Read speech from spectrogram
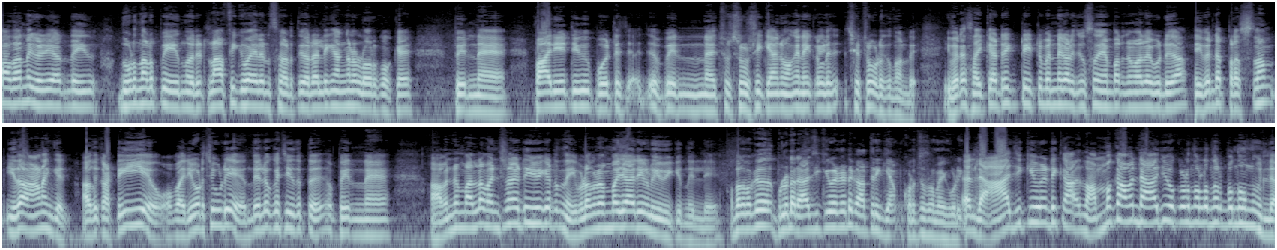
സാധാരണ കഴിയാറുണ്ട് ഈ ദൂർനടപ്പ് ചെയ്യുന്നവർ ട്രാഫിക് വയലൻസ് നടത്തിയവർ അല്ലെങ്കിൽ അങ്ങനെയുള്ളവർക്കൊക്കെ പിന്നെ പാലിയേറ്റീവ് പോയിട്ട് പിന്നെ ശുശ്രൂഷിക്കാനും അങ്ങനെയൊക്കെയുള്ള ശിക്ഷ കൊടുക്കുന്നുണ്ട്. ഇവരെ സൈക്കാട്രിക് ട്രീറ്റ്മെന്റ് കഴിഞ്ഞ ദിവസം ഞാൻ പറഞ്ഞ പോലെ വിടുക. ഇവന്റെ പ്രശ്നം ഇതാണെങ്കിൽ അത് കട്ട് ചെയ്യുകയോ വരിയോടച്ചു വിടുകയോ എന്തെങ്കിലുമൊക്കെ ചെയ്തിട്ട് പിന്നെ അവന് നല്ല മനുഷ്യനായിട്ട് ജീവിക്കട്ടെ ഇവിടെ ബ്രഹ്മചാരികൾ ജീവിക്കുന്നില്ലേ? അപ്പോൾ നമുക്ക് പുള്ളിയുടെ രാജിക്ക് വേണ്ടിയിട്ട് കാത്തിരിക്കാം. കുറച്ച് സമയം കൂടി. അല്ല, രാജിക്ക് വേണ്ടി നമുക്ക് അവൻ രാജി വെക്കണം എന്നുള്ള നിർബന്ധമൊന്നുമില്ല.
